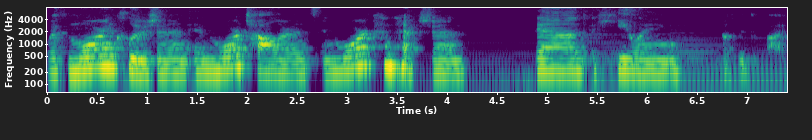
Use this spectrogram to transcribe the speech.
with more inclusion and more tolerance and more connection and a healing of the divide.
